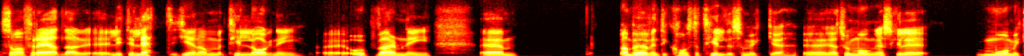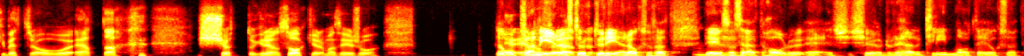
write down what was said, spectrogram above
som man förädlar eh, lite lätt genom tillagning eh, och uppvärmning. Ehm, man behöver inte konsta till det så mycket. Eh, jag tror många skulle må mycket bättre av att äta kött och grönsaker om man säger så. Ja, och planera och strukturera också. För att det är ju så att säga att har du, eh, kör du det här clean mat, det är också att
